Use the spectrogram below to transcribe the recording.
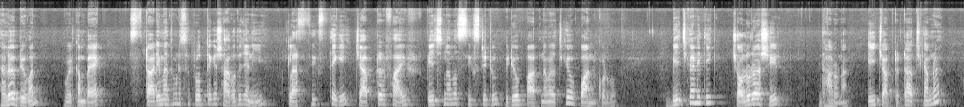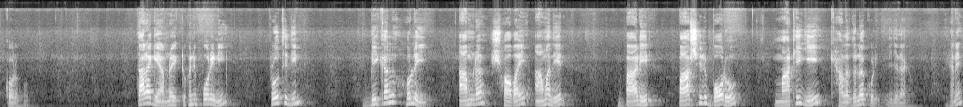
Hello everyone welcome back study ম্যাথমেটিক্সের প্রত্যেকে স্বাগত জানিয়ে ক্লাস সিক্স থেকে chapter five page number sixty two video part number আজকে one করব। বীজগাণিতিক চলরাশির ধারণা। এই চ্যাপ্টারটা আজকে আমরা করব। তার আগে আমরা একটুখানি পড়ে নিই। প্রতিদিন বিকাল হলেই আমরা সবাই আমাদের বাড়ির পাশের বড় মাঠে গিয়ে খেলাধুলা করি। এই যে দেখো, এখানে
